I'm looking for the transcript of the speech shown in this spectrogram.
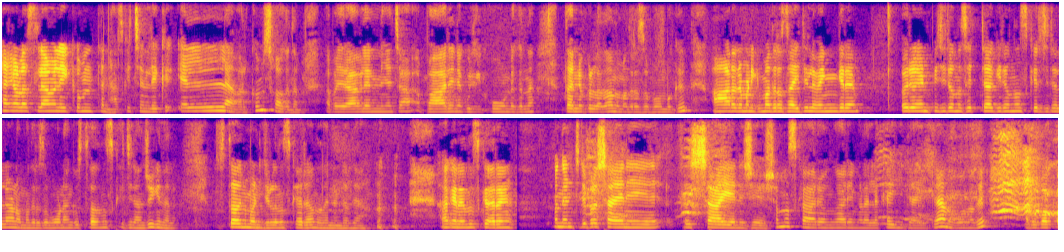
ഹായ് ഓൾ അസ്സാം വലൈക്കും തന്നാസ് കിച്ചണിലേക്ക് എല്ലാവർക്കും സ്വാഗതം. അപ്പോൾ രാവിലെ തന്നെ ഞാൻ ചാ പാലിനെ കുലുക്കി കൊണ്ടിരിക്കുന്ന തന്നുക്കുള്ളതാണ് മദ്രസ പോകുമ്പോൾക്ക് ആറര മണിക്ക് മദ്രസ ആയിട്ടില്ല. ഭയങ്കര ഒരു എണിപ്പിച്ചിട്ട് ഒന്ന് സെറ്റാക്കിയിട്ട് ഒന്ന് നിസ്കരിച്ചിട്ടല്ലാണോ മദ്രസ പോകണമെങ്കിൽ ഉസ്താദ് നിസ്കരിച്ചിട്ടാണ് ചോദിക്കുന്നില്ല. ഉസ്താദിന് വേണ്ടിയിട്ടുള്ള നിസ്കാരമാണ് തന്നെ ഉണ്ടാവില്ല അങ്ങനെ നിസ്കാരം ഒന്ന് എണിച്ചിട്ട് ഫ്രഷായതിന് ഫ്രഷായതിന് ശേഷം നിസ്കാരവും കാര്യങ്ങളെല്ലാം കഴിഞ്ഞിട്ടായിട്ടാണ് പോകുന്നത്. അപ്പോൾ പപ്പ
